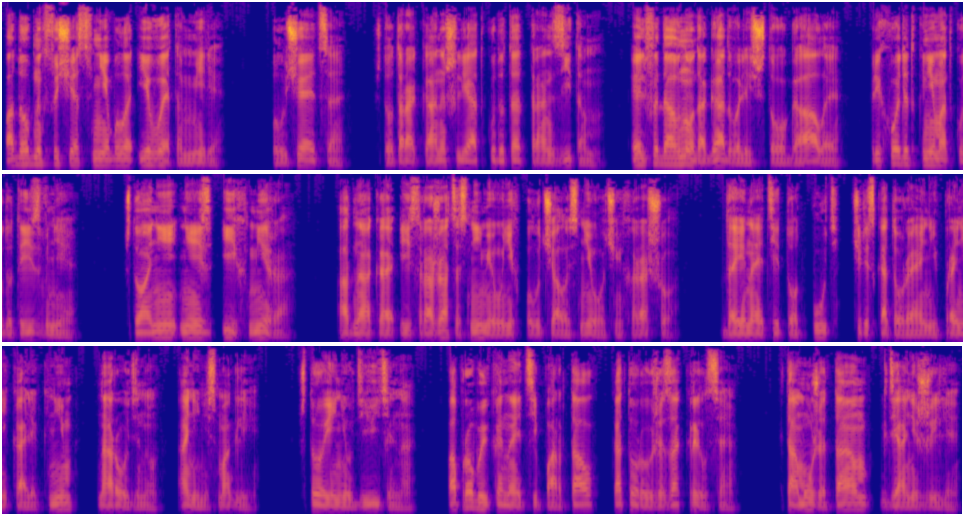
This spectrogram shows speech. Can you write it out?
подобных существ не было и в этом мире. Получается, что тараканы шли откуда-то транзитом. Эльфы давно догадывались, что гаалы приходят к ним откуда-то извне, что они не из их мира. Однако и сражаться с ними у них получалось не очень хорошо. Да и найти тот путь, через который они проникали к ним, на родину, они не смогли. Что и неудивительно. Попробуй-ка найти портал, который уже закрылся. К тому же там, где они жили,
